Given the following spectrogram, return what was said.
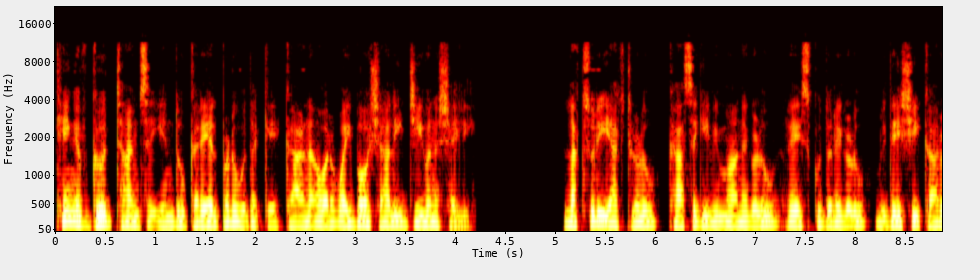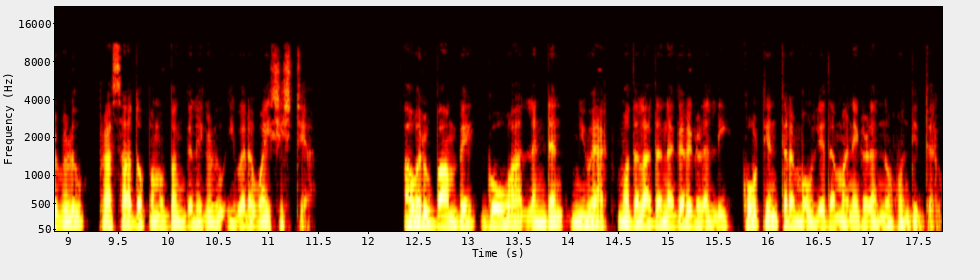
ಕಿಂಗ್ ಆಫ್ ಗುಡ್ ಟೈಮ್ಸ್ ಎಂದು ಕರೆಯಲ್ಪಡುವುದಕ್ಕೆ ಕಾರಣ ಅವರ ವೈಭವಶಾಲಿ ಜೀವನ ಶೈಲಿ ಲಕ್ಸುರಿ ಯಾಕ್ಟ್ಗಳು ಖಾಸಗಿ ವಿಮಾನಗಳು, ರೇಸ್ ಕುದುರೆಗಳು, ವಿದೇಶಿ ಕಾರುಗಳು, ಪ್ರಸಾದೋಪಮ ಬಂಗಲೆಗಳು ಇವರ ವೈಶಿಷ್ಟ್ಯ. ಅವರು ಬಾಂಬೆ, ಗೋವಾ, ಲಂಡನ್, ನ್ಯೂಯಾರ್ಕ್ ಮೊದಲಾದ ನಗರಗಳಲ್ಲಿ ಕೋಟ್ಯಂತರ ಮೌಲ್ಯದ ಮನೆಗಳನ್ನು ಹೊಂದಿದ್ದರು.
